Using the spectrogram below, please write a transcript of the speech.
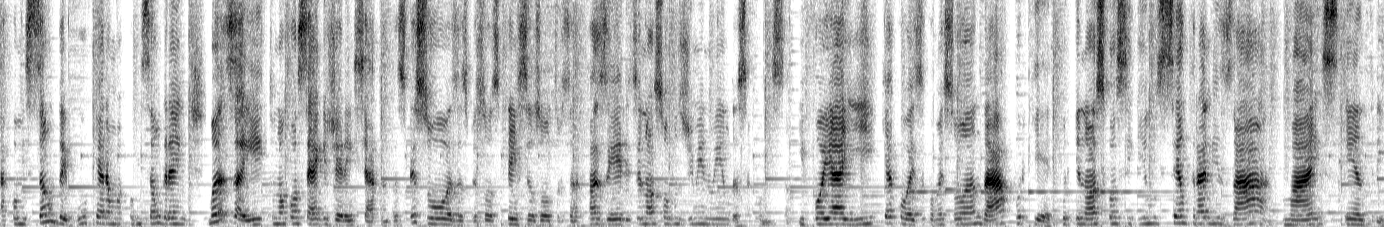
A comissão do e-book era uma comissão grande, mas aí tu não consegue gerenciar tantas pessoas, as pessoas têm seus outros afazeres e nós fomos diminuindo essa comissão. E foi aí que a coisa começou a andar, por quê? Porque nós conseguimos centralizar mais entre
